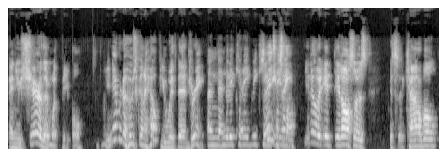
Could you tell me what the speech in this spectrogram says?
and you share them with people, you never know who's going to help you with that dream. and then they become, they become See, see, you know, it, it also is, it's accountable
